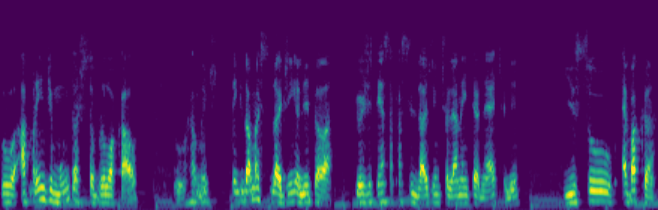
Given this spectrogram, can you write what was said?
tu aprende muito, acho, sobre o local, tu realmente tem que dar uma estudadinha ali pela. E hoje tem essa facilidade de a gente olhar na internet ali. E isso é bacana.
